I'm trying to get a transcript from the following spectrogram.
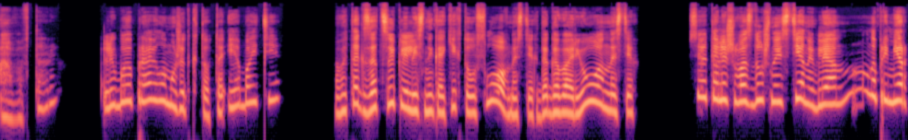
а во-вторых, любое правило может кто-то и обойти. Вы так зациклились на каких-то условностях, договоренностях. Все это лишь воздушные стены для, ну, например,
